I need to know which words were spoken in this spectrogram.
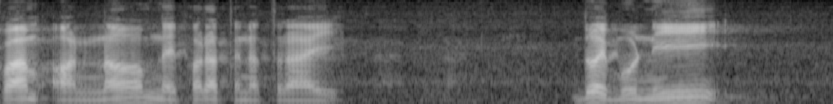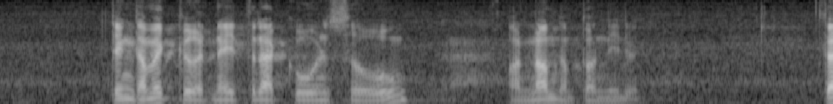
ความอ่อนน้อมในพระรัตนตรัย ด้วยบุญนี้จึงทำให้เกิดในตระกูลสูง อ่อนน้อมทำตนนี้ด้วย แต่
